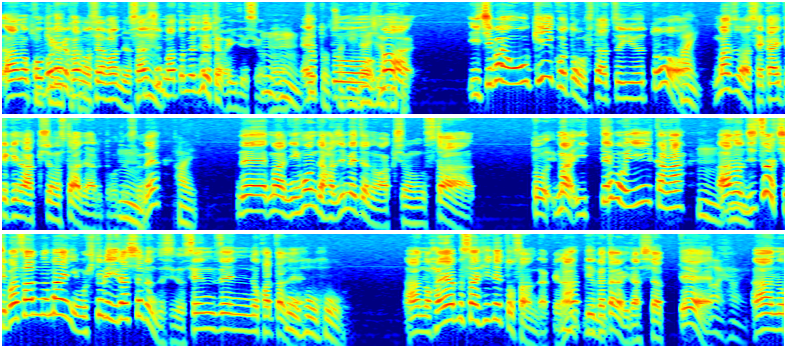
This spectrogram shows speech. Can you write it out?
あのこぼれる可能性もあるんで最初にまとめておいた方がいいですよね。うんうん。えっちょっとと。まあ一番大きいことを2つ言うと、はい。まずは世界的なアクションスターであるってことですよね。はいでまあ日本で初めてのアクションスターとまあ言ってもいいかな、うんあのうん実は千葉さんの前にお一人いらっしゃるんですよ。戦前の方ほうで。ほうほあのはやぶさ秀人さんだっけな、うんうん。っていう方がいらっしゃって。う。はいはい。あの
